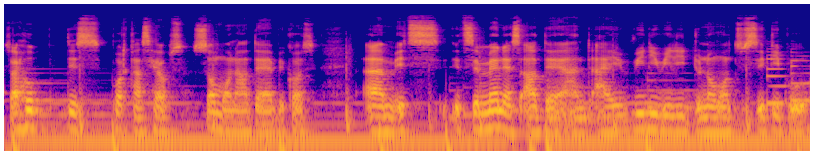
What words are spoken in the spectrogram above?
So I hope this podcast helps someone out there because um, it's it's a menace out there, and I really, really do not want to see people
